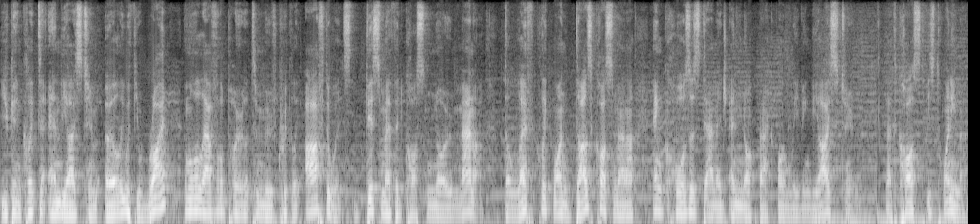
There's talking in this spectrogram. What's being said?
You can click to end the ice tomb early with your right and will allow for the opponent to move quickly afterwards. This method costs no mana. The left click one does cost mana and causes damage and knockback on leaving the ice tomb. That cost is 20 mana.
